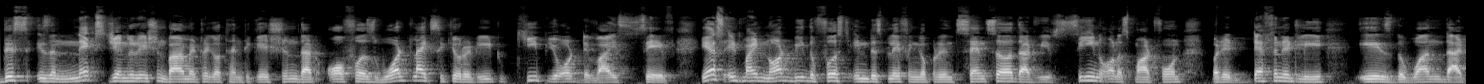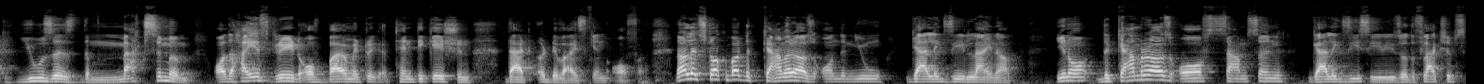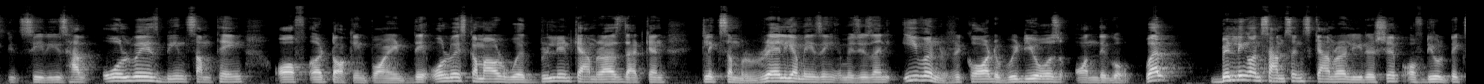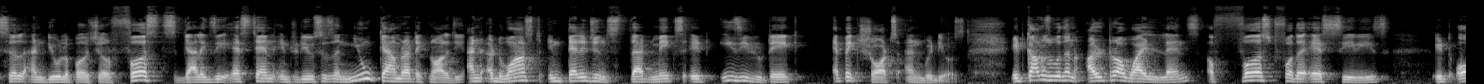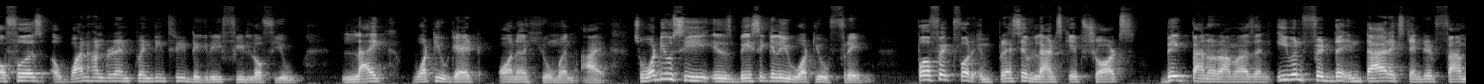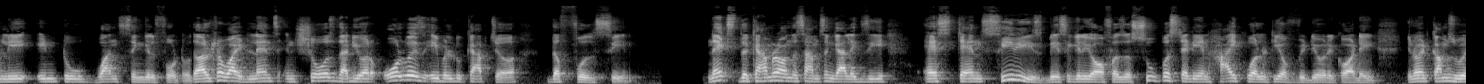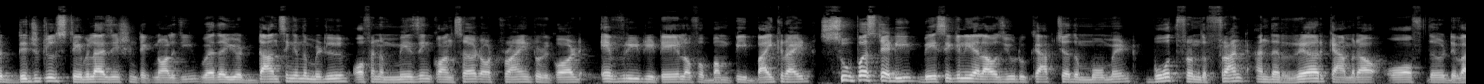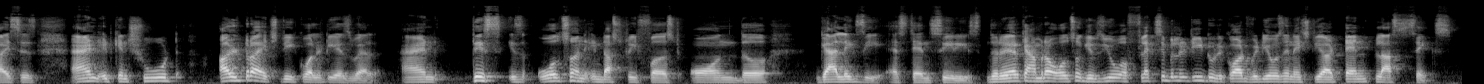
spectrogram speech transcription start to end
this is a next generation biometric authentication that offers vault like security to keep your device safe. Yes, it might not be the first in display fingerprint sensor that we've seen on a smartphone, but it definitely is the one that uses the maximum or the highest grade of biometric authentication that a device can offer. Now, let's talk about the cameras on the new Galaxy lineup. You know, the cameras of Samsung Galaxy series or the flagship series have always been something of a talking point. They always come out with brilliant cameras that can click some really amazing images and even record videos on the go. Well, Building on Samsung's camera leadership of dual pixel and dual aperture firsts, Galaxy S10 introduces a new camera technology and advanced intelligence that makes it easy to take epic shots and videos. It comes with an ultra wide lens, a first for the S series. It offers a 123 degree field of view, like what you get on a human eye. So, what you see is basically what you frame. Perfect for impressive landscape shots, big panoramas, and even fit the entire extended family into one single photo. The ultra wide lens ensures that you are always able to capture the full scene. Next, the camera on the Samsung Galaxy S10 series basically offers a super steady and high quality of video recording. You know, it comes with digital stabilization technology, whether you're dancing in the middle of an amazing concert or trying to record every detail of a bumpy bike ride. Super steady basically allows you to capture the moment both from the front and the rear camera of the devices, and it can shoot ultra HD quality as well. And this is also an industry first on the Galaxy S10 series. The rear camera also gives you a flexibility to record videos in HDR 10 plus 6.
